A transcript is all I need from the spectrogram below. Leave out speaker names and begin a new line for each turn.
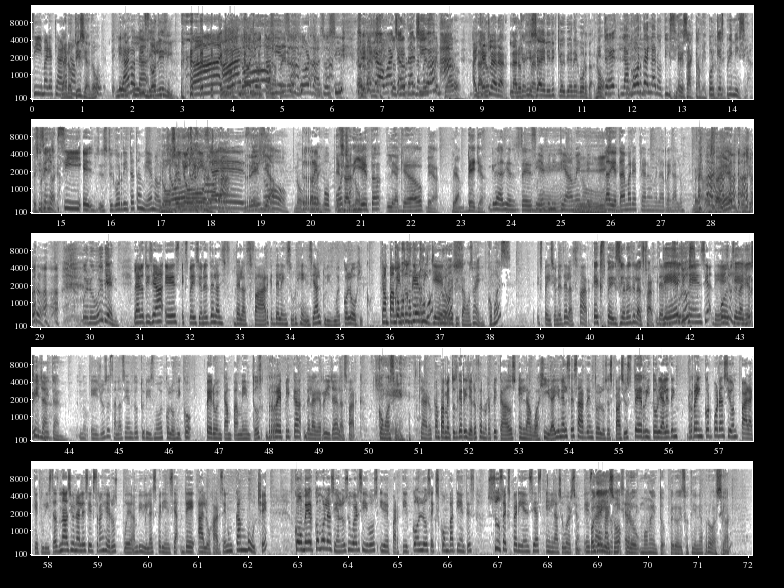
Sí, María Clara.
La noticia, ¿no?
Eh,
La noticia.
No Lili.
Ah, yo,
Ah,
no,
no,
yo también soy gorda, eso sí.
Vamos a echar una chiva. Ah,
Hay La que no- aclarar. La hay noticia aclarar. de Lili que hoy viene gorda. No.
Entonces, la gorda es la noticia.
Exactamente.
Porque es primicia.
Es
sí,
primicia.
señora.
Sí, eh, yo estoy gordita también, Mauricio.
No, señor.
Es-
regia.
no,
No, regia.
repopocha.
Esa
No.
dieta le ha quedado, vea,
Vea.
bella.
Gracias a ustedes, sí, definitivamente.
Sí,
la
sí.
dieta de María Clara me la regaló.
Bueno, está bien. Funciona.
Bueno, muy bien.
La noticia es expediciones de las, de las FARC, de la insurgencia al turismo ecológico. Campamentos
¿Cómo, cómo, cómo?
guerrilleros.
No, repitamos ahí. ¿Cómo es?
Expediciones de las FARC.
Expediciones de las FARC.
De,
¿De,
la
ellos?
insurgencia, de
o
ellos,
que
de la
ellos
guerrilla.
invitan?
No, ellos están haciendo turismo ecológico, pero en campamentos réplica de la guerrilla de las FARC.
¿Cómo así?
Claro, campamentos guerrilleros fueron replicados en La Guajira y en el Cesar dentro de los espacios territoriales de in- reincorporación para que turistas nacionales y extranjeros puedan vivir la experiencia de alojarse en un cambuche, comer como lo hacían los subversivos y de partir con los excombatientes sus experiencias en la subversión. Esta
Oiga,
es
y eso, pero un momento, pero eso tiene aprobación.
